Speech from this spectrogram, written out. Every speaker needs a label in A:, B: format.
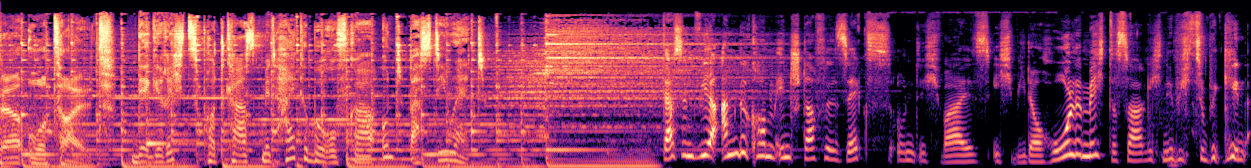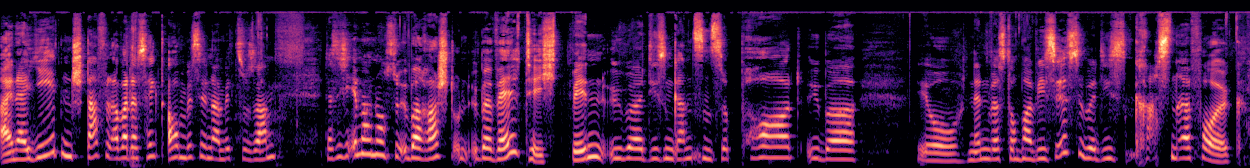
A: Verurteilt.
B: Der Gerichtspodcast mit Heike Borufka und Basti Red.
C: Da sind wir angekommen in Staffel 6 und ich weiß, ich wiederhole mich, das sage ich nämlich zu Beginn einer jeden Staffel, aber das hängt auch ein bisschen damit zusammen, dass ich immer noch so überrascht und überwältigt bin über diesen ganzen Support, über, jo, nennen wir es doch mal, wie es ist, über diesen krassen Erfolg.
